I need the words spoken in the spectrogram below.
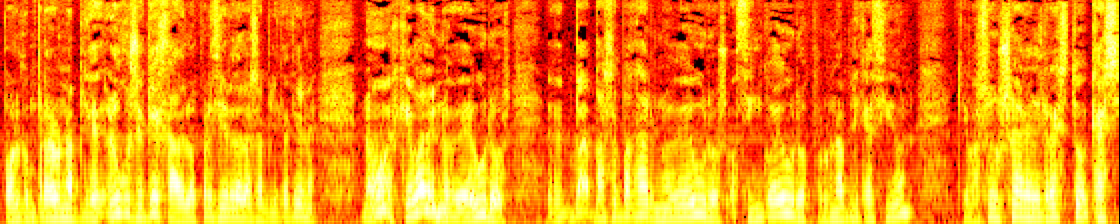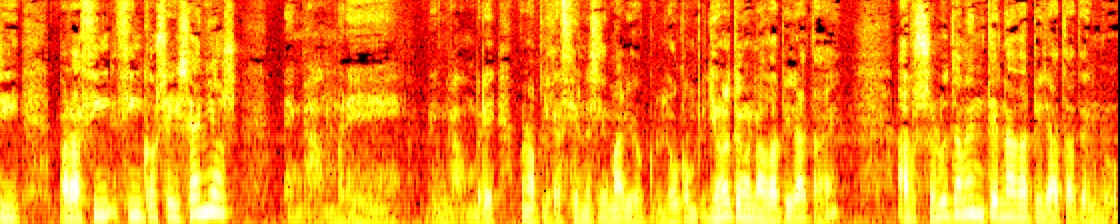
por comprar una aplicación, luego se queja de los precios de las aplicaciones. No, es que vale 9 euros. Vas a pagar 9 euros o 5 euros por una aplicación que vas a usar el resto casi para 5 o 6 años. Venga, hombre, venga, hombre. Bueno, aplicaciones y demás. Yo, yo no tengo nada pirata, ¿eh? Absolutamente nada pirata tengo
